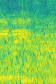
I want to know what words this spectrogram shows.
team is.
